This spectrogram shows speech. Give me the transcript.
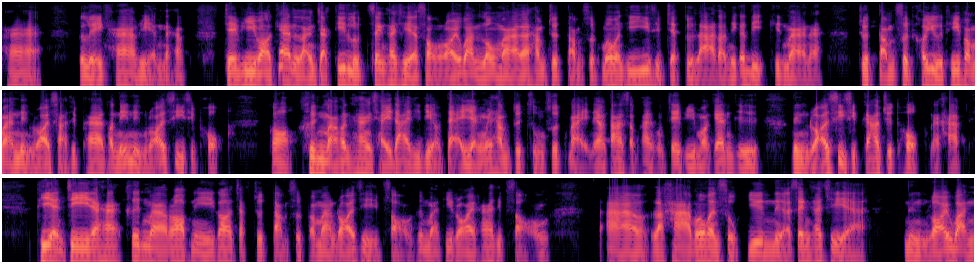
245 ก็เหลืออีก 5 เหรียญนะครับ JP Morgan หลังจากที่หลุดเส้นค่าเฉลี่ย 200 วันลงมาแล้วทำจุดต่ำสุดเมื่อวันที่ 27 ตุลาตอนนี้ก็ดีขึ้นมานะ จุดต่ำสุดเขาอยู่ที่ประมาณ 135 ตอนนี้ 146 ก็ขึ้นมาค่อนข้างใช้ได้ทีเดียว แต่ยังไม่ทำจุดสูงสุดใหม่แนวต้านสำคัญของ JP Morgan คือ 149.6 นะครับ PNG นะฮะขึ้นมารอบนี้ก็จากจุดต่ำสุดประมาณ 142 ขึ้นมาที่ 152อ่าราคาเมื่อวันศุกร์ยืนเหนือเส้นค่าเฉลี่ย 100 วัน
